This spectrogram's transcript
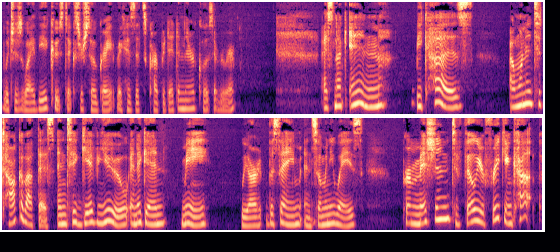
which is why the acoustics are so great because it's carpeted and there are clothes everywhere. I snuck in because I wanted to talk about this and to give you, and again, me, we are the same in so many ways, permission to fill your freaking cup.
